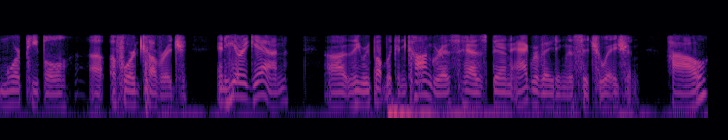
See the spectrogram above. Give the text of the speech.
more people uh, afford coverage. And here again, uh, the Republican Congress has been aggravating the situation. How?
